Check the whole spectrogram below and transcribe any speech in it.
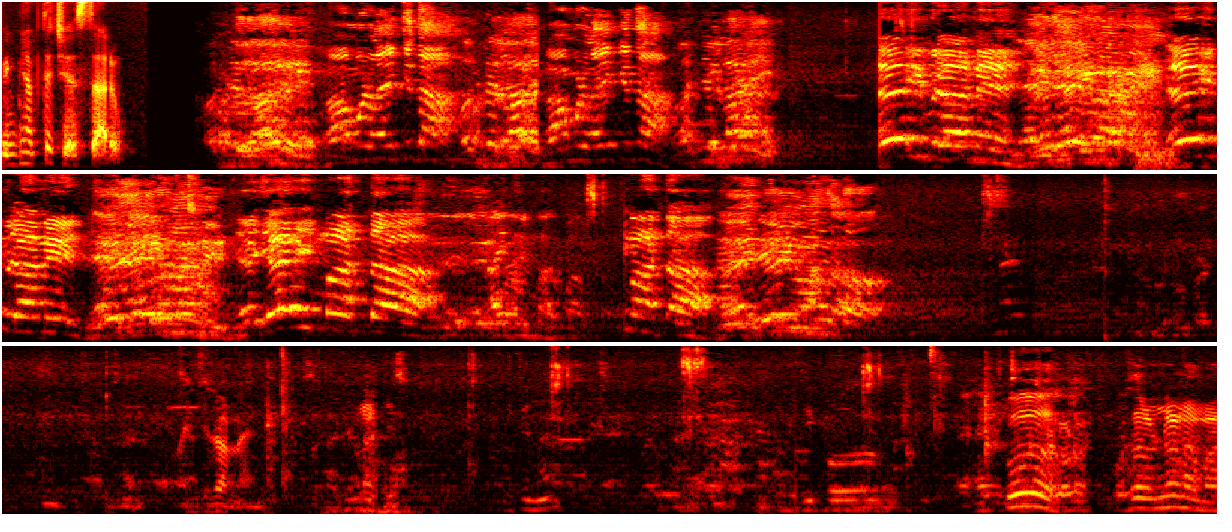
విజ్ఞప్తి చేశారు. జై బ్రాహ్మణ్ జై బ్రాహ్మణ్ జై జై మాతా మాత ఓ, ఒకసారి ఉండండి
